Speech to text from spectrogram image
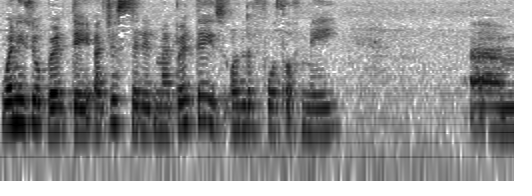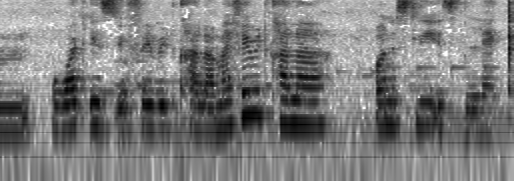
when is your birthday? I just said it. My birthday is on the 4th of may. Um what is your favorite color? My favorite color honestly is black.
